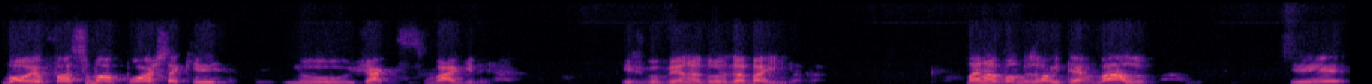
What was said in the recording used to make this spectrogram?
Bom, eu faço uma aposta aqui no Jacques Wagner, ex-governador da Bahia. Mas nós vamos ao intervalo e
